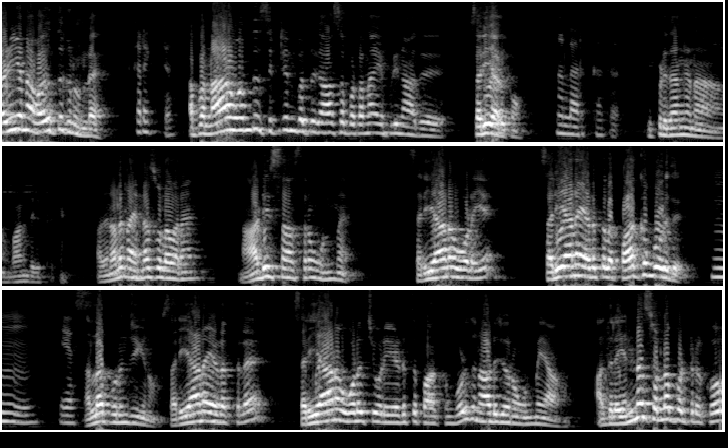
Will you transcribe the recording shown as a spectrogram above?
வழியை நான் வகுத்துக்கணும்ல. கரெக்ட் அப்ப நான் வந்து சிற்றின்பத்துக்கு ஆசைப்பட்டேன்னா எப்படி நான் அது சரியா இருக்கும்? நல்லா இருக்காது. இப்படிதாங்க நான் வாழ்ந்துகிட்டு இருக்கேன். அதனால நான் என்ன சொல்ல வரேன்? நாடி சாஸ்திரம் உண்மை. சரியான ஓலைய சரியான இடத்துல பார்க்கும்பொழுது நல்லா புரிஞ்சுக்கணும். சரியான இடத்துல சரியான ஓலைச்சுவடியை எடுத்து பார்க்கும்பொழுது நாடு ஜோரம் உண்மையாகும். அதில் என்ன சொல்லப்பட்டிருக்கோ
